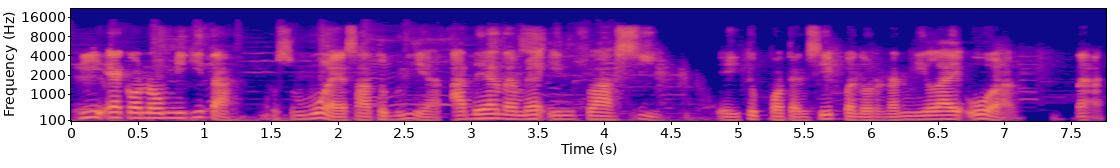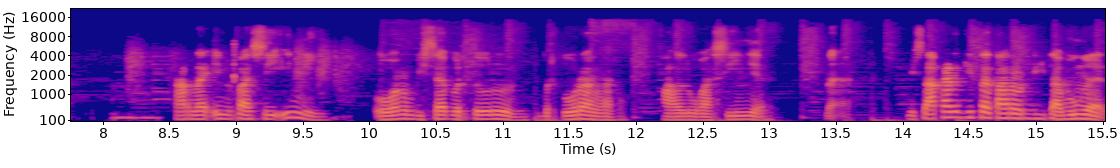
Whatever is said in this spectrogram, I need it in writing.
di ekonomi kita semua ya satu dunia ada yang namanya inflasi yaitu potensi penurunan nilai uang. Nah, karena inflasi ini uang bisa berturun, berkurang valuasinya. Nah, misalkan kita taruh di tabungan,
